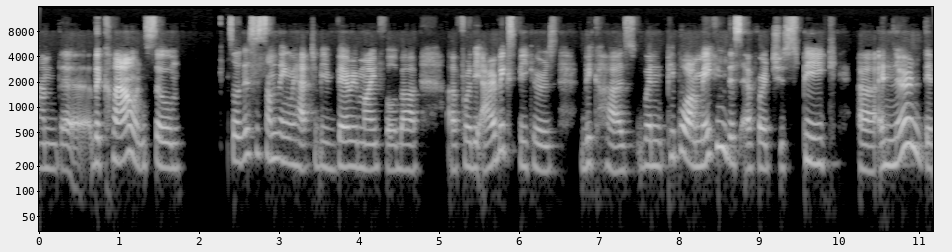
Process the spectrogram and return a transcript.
i'm the the clown. So so this is something we have to be very mindful about uh, for the Arabic speakers because when people are making this effort to speak uh, and learn the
